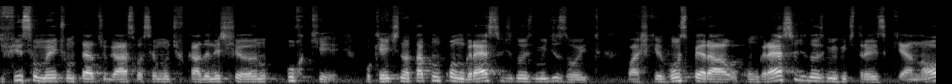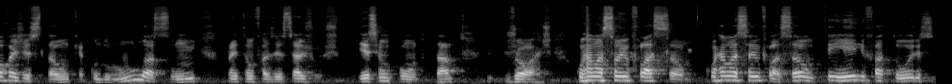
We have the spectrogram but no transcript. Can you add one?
dificilmente um teto de gasto vai ser modificado neste ano. Por quê? Porque a gente ainda está com o Congresso de 2018. Eu acho que vão esperar o Congresso de 2023, que é a nova gestão, que é quando Lula assume, para então fazer esse ajuste. Esse é um ponto, tá, Jorge? Com relação à inflação. Com relação à inflação, tem N fatores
